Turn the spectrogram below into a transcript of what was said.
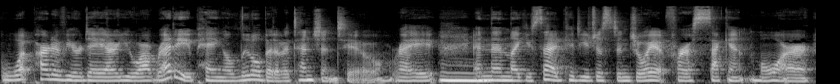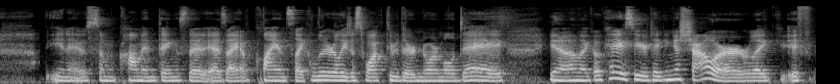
what part of your day are you already paying a little bit of attention to, right? Mm. And then, like you said, could you just enjoy it for a second more? You know some common things that as i have clients like literally just walk through their normal day you know i'm like okay so you're taking a shower like if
